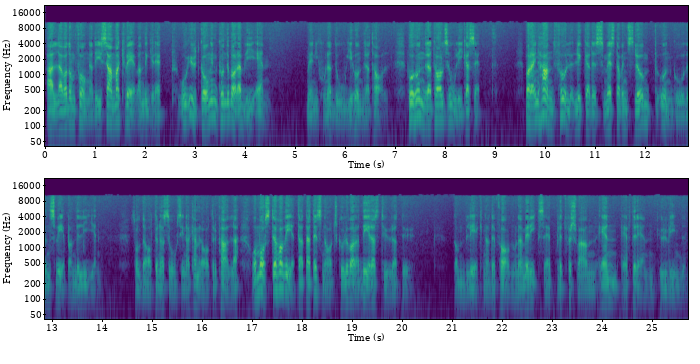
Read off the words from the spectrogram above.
Alla var de fångade i samma kvävande grepp och utgången kunde bara bli en. Människorna dog i hundratal på hundratals olika sätt. Bara en handfull lyckades mest av en slump undgå den svepande lien. Soldaterna såg sina kamrater falla och måste ha vetat att det snart skulle vara deras tur att dö. De bleknade fanorna med riksäpplet försvann en efter en ur vinden.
